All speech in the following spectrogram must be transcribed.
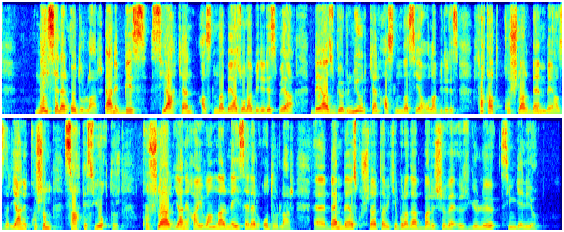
neyseler odurlar. Yani biz siyahken aslında beyaz olabiliriz veya beyaz görünüyorken aslında siyah olabiliriz. Fakat kuşlar bembeyazdır. Yani kuşun sahtesi yoktur. Kuşlar yani hayvanlar neyseler odurlar. Ee, bembeyaz kuşlar tabii ki burada barışı ve özgürlüğü simgeliyor.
